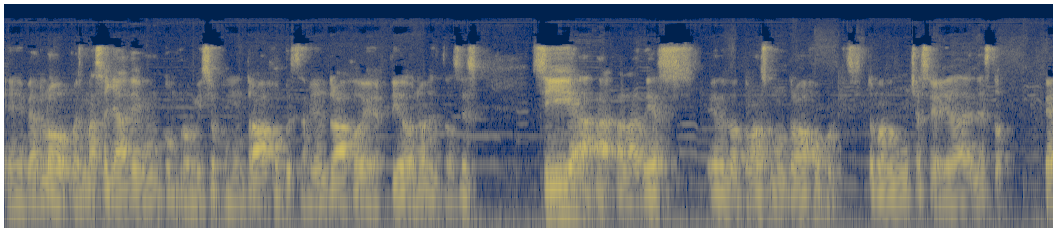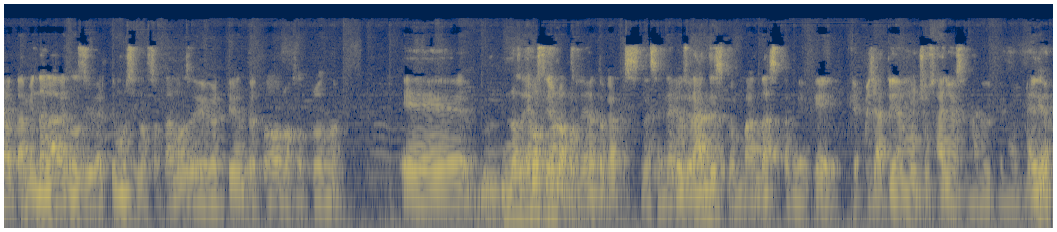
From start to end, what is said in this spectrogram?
eh, verlo pues más allá de un compromiso como un trabajo, pues también un trabajo divertido, ¿no? Entonces, sí, a, la vez eh, lo tomamos como un trabajo porque sí tomamos mucha seriedad en esto, pero también a la vez nos divertimos y nos tratamos de divertir entre todos nosotros, ¿no? Eh, nos, hemos tenido la oportunidad de tocar pues, en escenarios grandes con bandas también que, que pues ya tienen muchos años en el, en el medio.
